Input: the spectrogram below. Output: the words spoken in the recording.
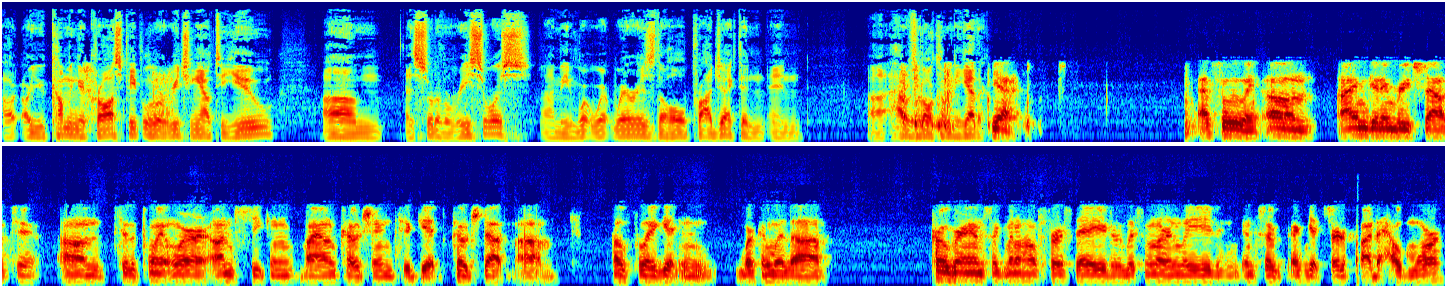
are, are, you coming across people who are reaching out to you um, as sort of a resource? I mean, wh- wh- where is the whole project and and uh, how is it all coming together? Yeah, absolutely. Um, I'm getting reached out to um, to the point where I'm seeking my own coaching to get coached up. Um, hopefully, getting working with uh, programs like mental health first aid or listen, learn, lead, and, and so I can get certified to help more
